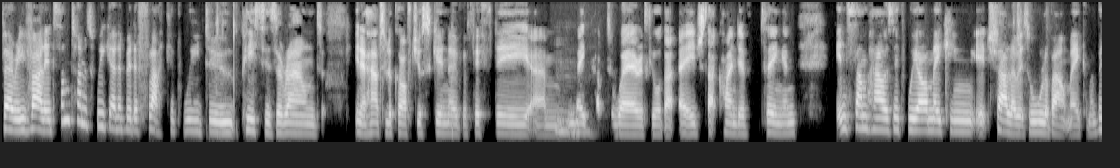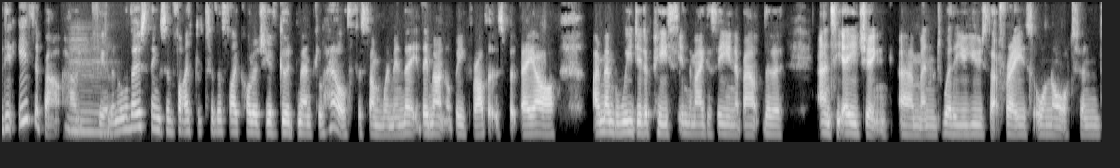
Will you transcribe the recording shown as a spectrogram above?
very valid. Sometimes we get a bit of flack if we do pieces around, you know, how to look after your skin over 50, um, mm. makeup to wear if you're that age, that kind of thing. And in somehow as if we are making it shallow, it's all about makeup, but it is about how mm. you feel. And all those things are vital to the psychology of good mental health for some women. They, they might not be for others, but they are. I remember we did a piece in the magazine about the anti-aging um, and whether you use that phrase or not. And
